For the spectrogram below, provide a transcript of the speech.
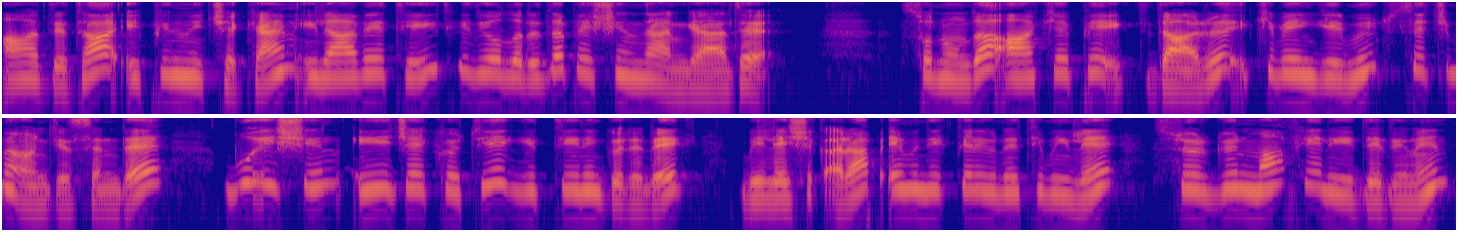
adeta ipini çeken ilave teyit videoları da peşinden geldi. Sonunda AKP iktidarı 2023 seçimi öncesinde bu işin iyice kötüye gittiğini görerek Birleşik Arap Emirlikleri yönetimiyle sürgün mafya liderinin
